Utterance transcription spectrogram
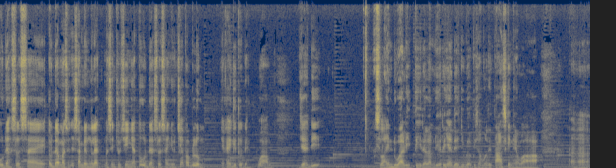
udah selesai, udah maksudnya sambil ngeliat mesin cucinya tuh udah selesai nyuci apa belum? Ya kayak gitu deh. Wow. Jadi selain duality dalam dirinya dia juga bisa multitasking ya wah uh,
